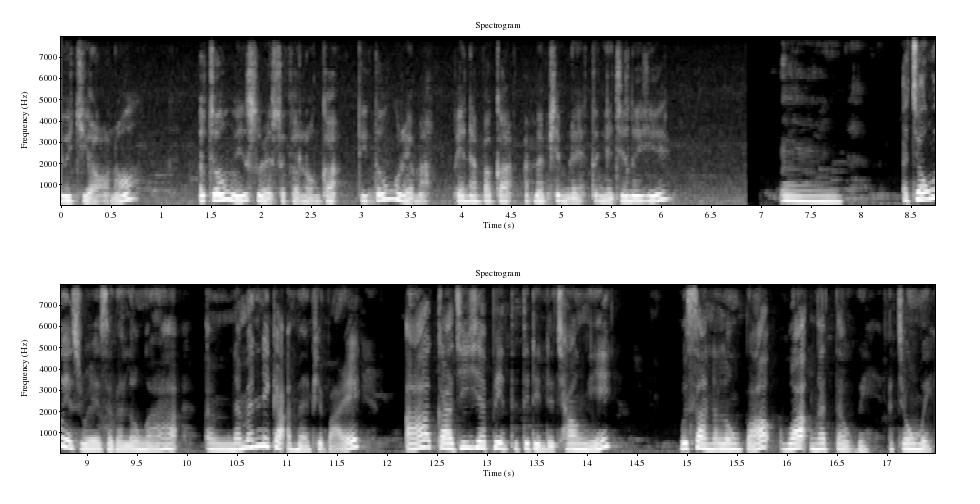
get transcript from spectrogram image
ရွေးကြည့်အောင်နော်အကျုံးဝင်ဆိုတဲ့စကားလုံးကဒီသုံးခုထဲမှာဘယ်နံပါတ်ကအမှန်ဖြစ်မလဲတကယ်ချင်းလေးရေอืมအကျုံးဝင်ဆိုတဲ့စကားလုံးကနံပါတ်1ကအမှန်ဖြစ်ပါတယ်အာကာကြီးရက်ပင့်တစ်တစ်တင်တစ်ချောင်းငင် ဝစ်စာနှလုံးပေါက်ဝငတ်တဝင်အကျုံးဝင်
